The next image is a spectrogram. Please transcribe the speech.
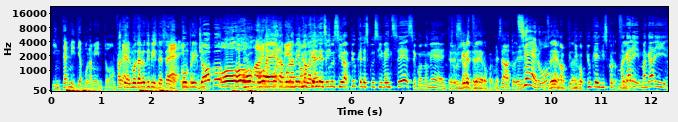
in termini di abbonamento. Infatti, cioè, il modello di business è, è compri il gioco o, o, o è l'abbonamento più che, l'esclusiva, più che l'esclusiva in sé, secondo me è interessante. Esclusive zero per me. Esatto. Zero? zero, no, no, zero. dico più che il discorso. Magari, magari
